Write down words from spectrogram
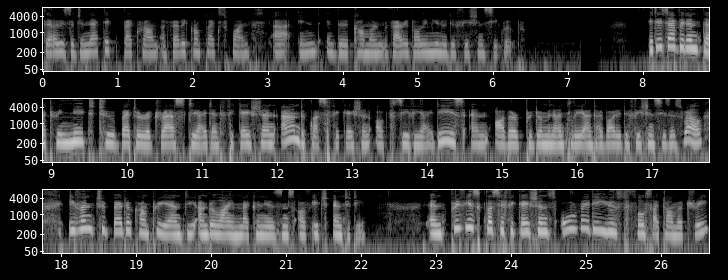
there is a genetic background, a very complex one, uh, in, in the common variable immunodeficiency group. It is evident that we need to better address the identification and the classification of CVIDs and other predominantly antibody deficiencies as well, even to better comprehend the underlying mechanisms of each entity and previous classifications already used flow cytometry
